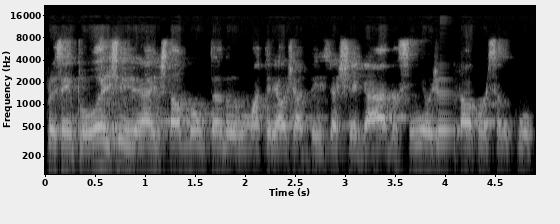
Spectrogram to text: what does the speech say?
por exemplo, hoje a gente estava montando um material já desde a chegada, assim. Hoje eu estava conversando com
